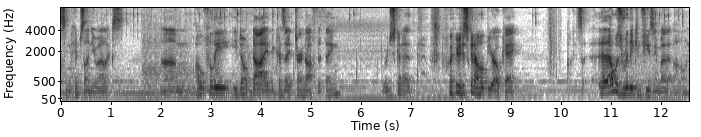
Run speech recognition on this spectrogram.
some hips on you, Alex. Um, hopefully you don't die because I turned off the thing. We're just gonna... we're just gonna hope you're okay. Okay, so that was really confusing by the... Oh, no.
